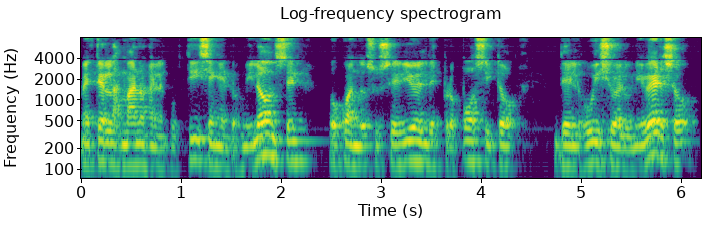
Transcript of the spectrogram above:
meter las manos en la justicia en el 2011 o cuando sucedió el despropósito del juicio al universo,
